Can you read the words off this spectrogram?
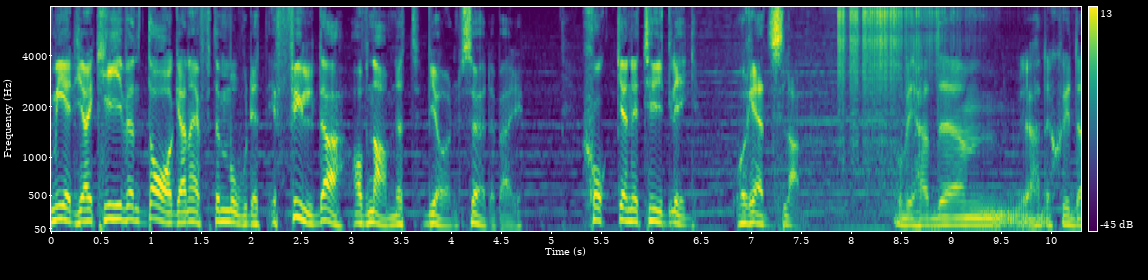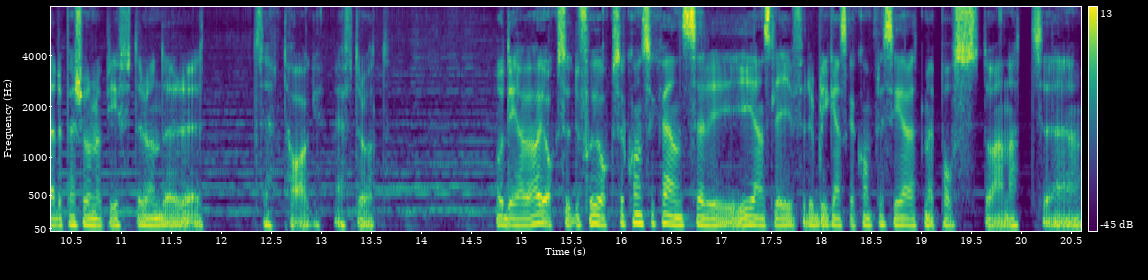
Mediearkiven dagarna efter mordet är fyllda av namnet Björn Söderberg. Chocken är tydlig och rädslan. Och vi hade, mm, vi hade skyddade personuppgifter under ett tag efteråt. Och det har ju också, det får ju också konsekvenser i ens liv för det blir ganska komplicerat med post och annat. Eh.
